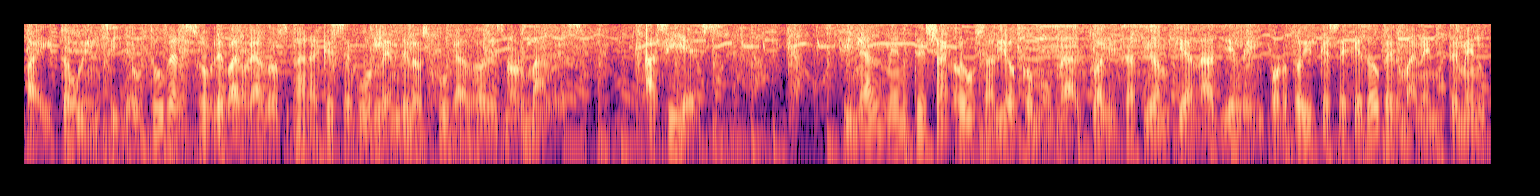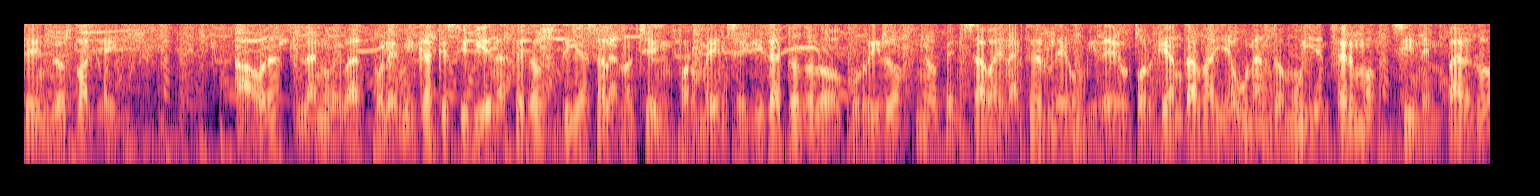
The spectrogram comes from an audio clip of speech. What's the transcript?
paytowins y youtubers sobrevalorados para que se burlen de los jugadores normales. Así es. Finalmente Shadow salió como una actualización que a nadie le importó y que se quedó permanentemente en los backgames. Ahora, la nueva polémica que si bien hace dos días a la noche informé enseguida todo lo ocurrido, no pensaba en hacerle un video porque andaba y aún ando muy enfermo, sin embargo,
